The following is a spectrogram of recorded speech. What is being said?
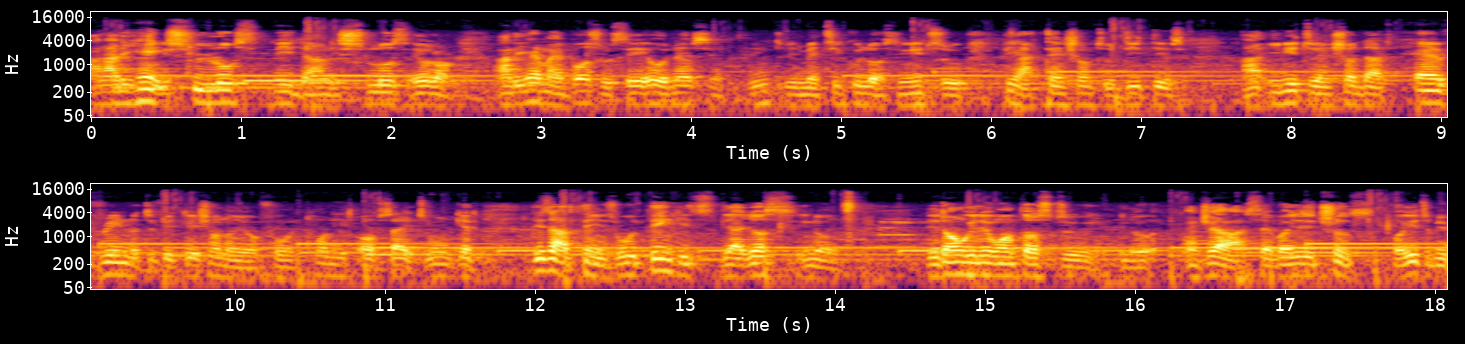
And at the end, it slows me down, it slows me down. At the end, my boss will say, Oh, Nelson, you need to be meticulous, you need to pay attention to details. And you need to ensure that every notification on your phone, turn it off so it won't get. These are things we think it's they are just, you know, they don't really want us to, you know, enjoy ourselves. But it's the truth. For you to be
